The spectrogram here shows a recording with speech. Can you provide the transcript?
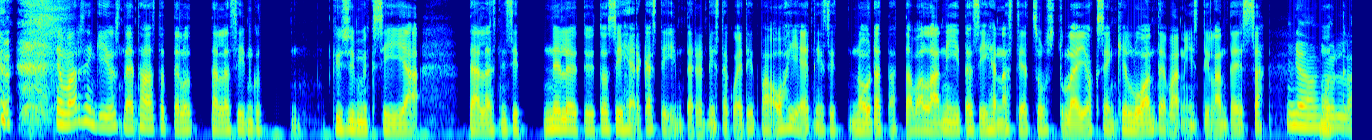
ja varsinkin just näitä haastattelut tällaisiin niin kysymyksiin ja tällaista, niin sit ne löytyy tosi herkästi internetistä, kun etit vaan ohjeet, niin sitten noudattaa tavallaan niitä siihen asti, että susta tulee jokseenkin luonteva niissä tilanteissa. Joo, Mut kyllä.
